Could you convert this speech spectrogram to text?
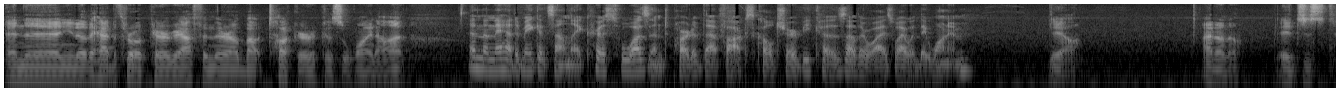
And then, you know, they had to throw a paragraph in there about Tucker because why not? and then they had to make it sound like Chris wasn't part of that Fox culture because otherwise, why would they want him? Yeah. I don't know. It just,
